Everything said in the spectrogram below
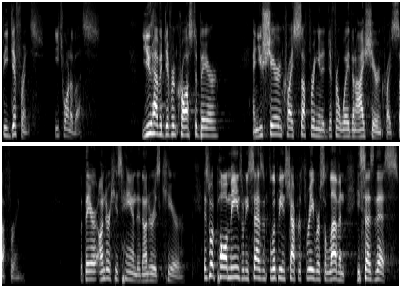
be different, each one of us. You have a different cross to bear, and you share in Christ's suffering in a different way than I share in Christ's suffering but they are under his hand and under his care. This is what Paul means when he says in Philippians chapter 3 verse 11, he says this,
